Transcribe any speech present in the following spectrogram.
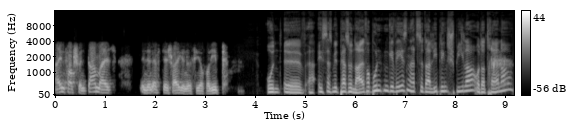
einfach schon damals in den FC Schalke 04 verliebt. Und äh, ist das mit Personal verbunden gewesen? Hattest du da Lieblingsspieler oder Trainer?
